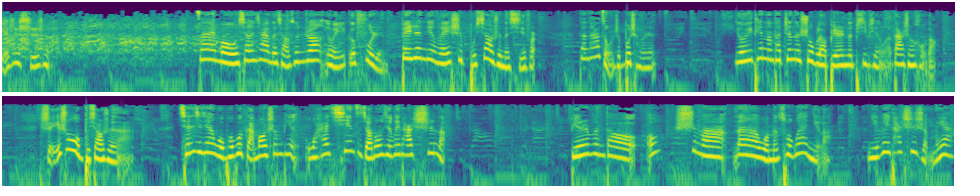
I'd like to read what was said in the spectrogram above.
也是实诚。在某乡下的小村庄，有一个妇人被认定为是不孝顺的媳妇儿，但她总是不承认。有一天呢，她真的受不了别人的批评了，大声吼道：“谁说我不孝顺啊？前几天我婆婆感冒生病，我还亲自嚼东西喂她吃呢。”别人问道：“哦，是吗？那我们错怪你了。你喂她吃什么呀？”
